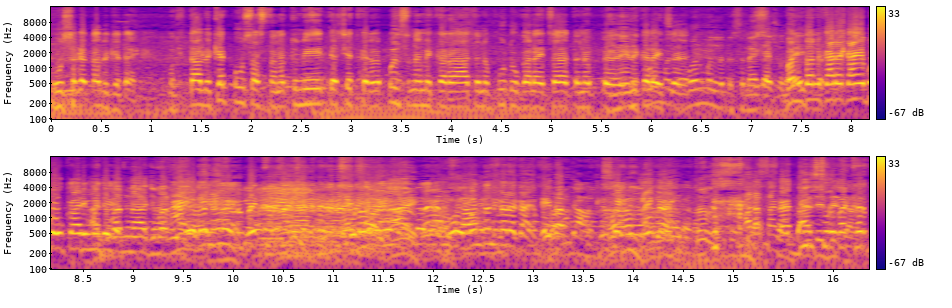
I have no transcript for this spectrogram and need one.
पाऊस सगळ्या तालुक्यात आहे. मग तालुक्यात पाऊस असताना तुम्ही त्या शेतकऱ्याला पंचनामे करा त्यांना फोटो काढायचा त्यांना हे करायचं. कोण म्हणलं तसं नाही काय सुद्धा. बंधनकारक आहे भाऊ मध्ये अजिबात नाही, अजिबात नाही. बंधनकारक आहे मला सांगा दीडशे रुपये खर्च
